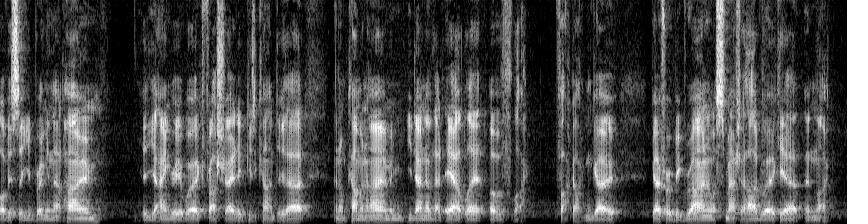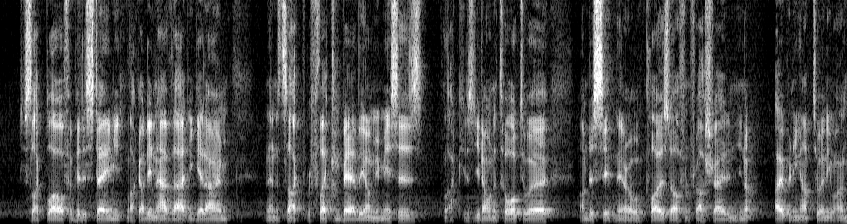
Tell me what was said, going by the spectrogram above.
obviously you're bringing that home. You're angry at work, frustrated because you can't do that. And I'm coming home and you don't have that outlet of like, fuck, I can go go for a big run or smash a hard workout and like just like blow off a bit of steam. Like I didn't have that. You get home and then it's like reflecting badly on your missus, like because you don't want to talk to her. I'm just sitting there all closed off and frustrated, and you're not opening up to anyone,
